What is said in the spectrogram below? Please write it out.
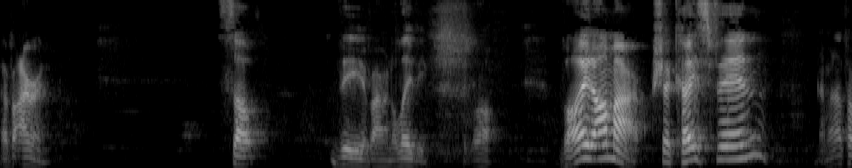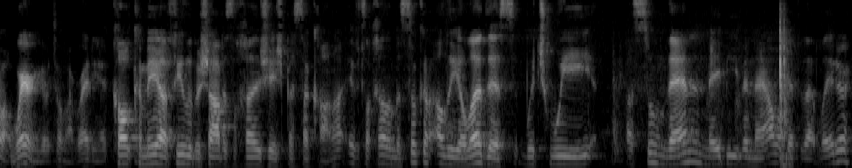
of iron. So the of Aaron Alevi. Void Amar Shekaisfin. I'm not talking about wearing I'm talking about writing it. Kol Kamiya Afilu B'Shabbos L'Chodesh Yesh. If it's a Chel Mesukan Ali Yoledis, which we assume then, and maybe even now, we'll get to that later,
